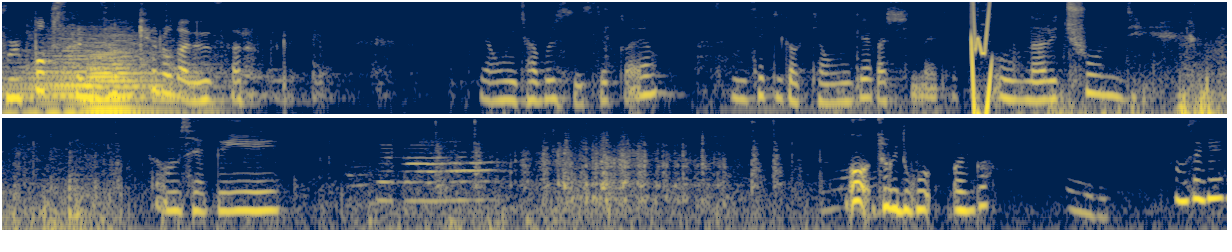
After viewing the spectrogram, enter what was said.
불법 산성 캐러 가는 사람 같아. 양이 잡을 수 있을까요? 삼색이가 경계가 심해졌어. 어, 날이 추운디. 삼색이. 어, 저기 누구 아닌가? 삼색이?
